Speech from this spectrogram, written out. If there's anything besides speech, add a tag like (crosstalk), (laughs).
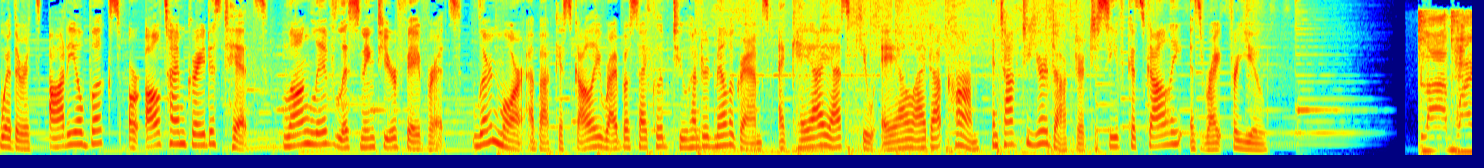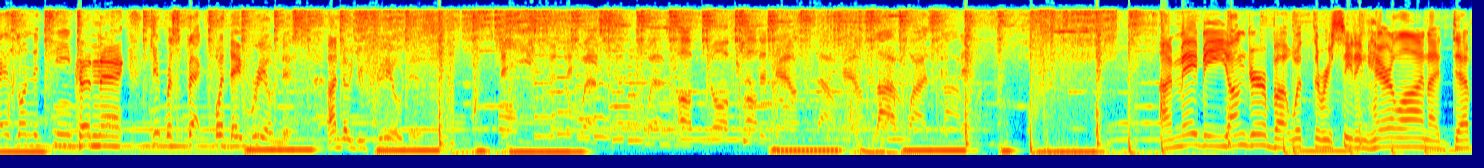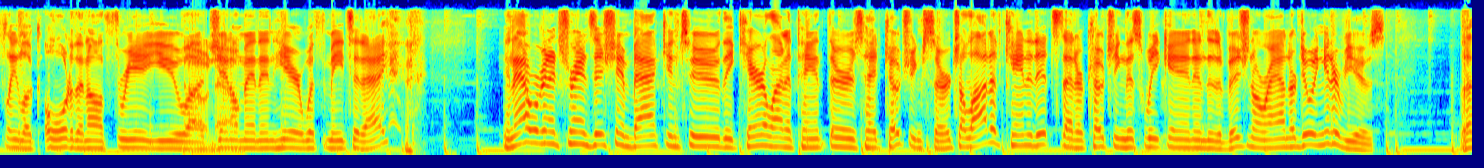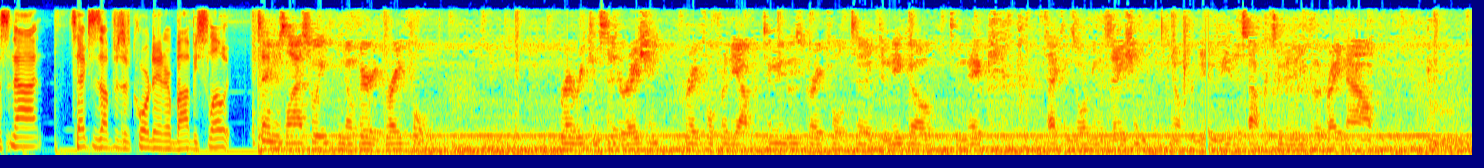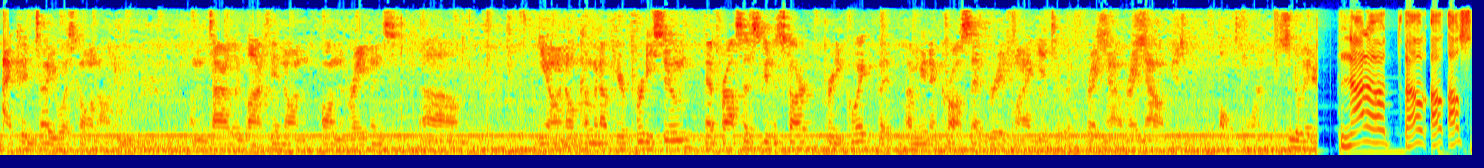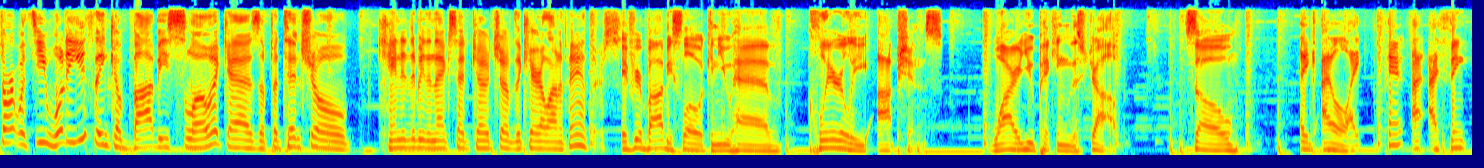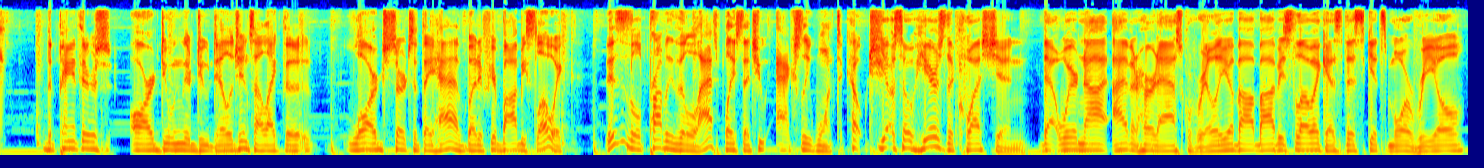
Whether it's audiobooks or all-time greatest hits, long live listening to your favorites. Learn more about Kisqali Ribociclib 200 milligrams at kisqali.com and talk to your doctor to see if Kaskali is right for you. Live wires on the team. Connect. Get respect for their realness. I know you feel this. I may be younger, but with the receding hairline, I definitely look older than all three of you uh, Oh, no. gentlemen in here with me today. (laughs) and now we're going to transition back into the Carolina Panthers head coaching search. A lot of candidates that are coaching this weekend in the divisional round are doing interviews. That's not Texas offensive coordinator Bobby Slowik. Same as last week, you know, very grateful for every consideration, grateful for the opportunities, grateful to DeMeco, to Nick, Texans organization, you know, for giving me this opportunity. But right now, I couldn't tell you what's going on. I'm entirely locked in on, on the Ravens. Um, you know, I know coming up here pretty soon, that process is going to start pretty quick, but I'm going to cross that bridge when I get to it. Right now, right now, I'm just Baltimore. Not a, I'll, I'll- I'll start with you. What do you think of Bobby Slowik as a potential candidate to be the next head coach of the Carolina Panthers? If you're Bobby Slowik and you have clearly options, why are you picking this job? So, like, I like the Pan- I, I think the Panthers are doing their due diligence. I like the large search that they have. But if you're Bobby Slowik, this is probably the last place that you actually want to coach. Yeah, so here's the question that we're not I haven't heard asked really about Bobby Slowik as this gets more real.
